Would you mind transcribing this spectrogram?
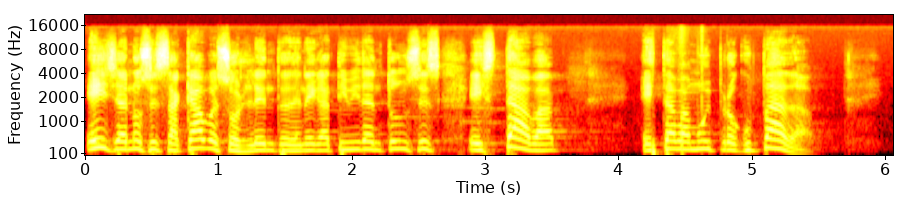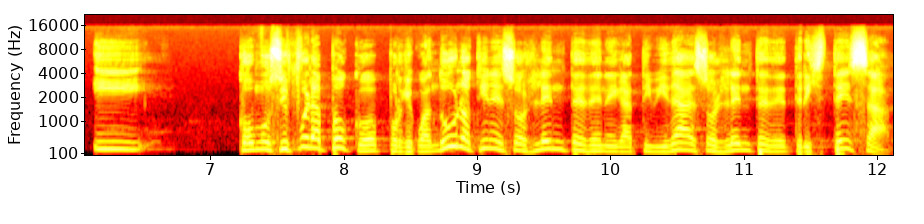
ella no se sacaba esos lentes de negatividad, entonces estaba, estaba muy preocupada. Y como si fuera poco, porque cuando uno tiene esos lentes de negatividad, esos lentes de tristeza,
